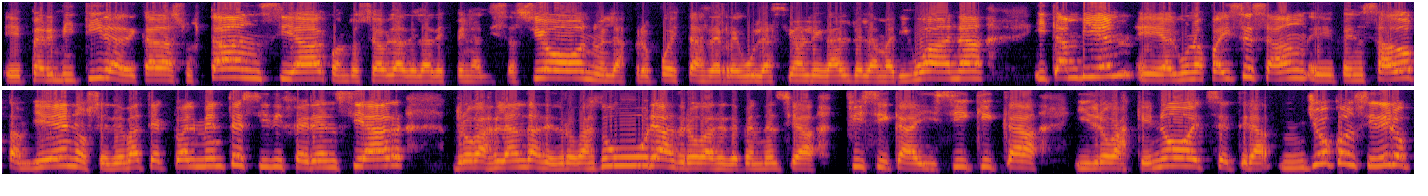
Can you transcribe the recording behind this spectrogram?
eh, permitida de cada sustancia, cuando se habla de la despenalización o en las propuestas de regulación legal de la marihuana. Y también eh, algunos países han eh, pensado también, o se debate actualmente, si diferenciar drogas blandas de drogas duras, drogas de dependencia física y psíquica y drogas que no, etcétera. Yo considero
